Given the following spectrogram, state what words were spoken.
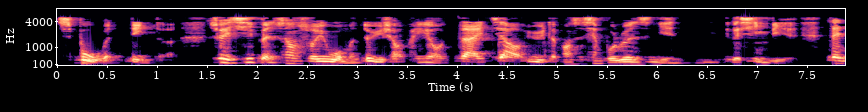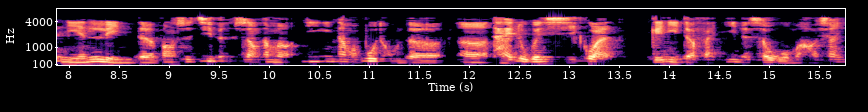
是不稳定的。所以基本上，所以我们对于小朋友在教育的方式，先不论是年那个性别，在年龄的方式，基本上他们因他们不同的呃态度跟习惯给你的反应的时候，我们好像也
